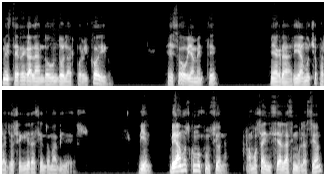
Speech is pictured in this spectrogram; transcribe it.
me esté regalando un dólar por el código. Eso obviamente me agradaría mucho para yo seguir haciendo más videos. Bien, veamos cómo funciona. Vamos a iniciar la simulación.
